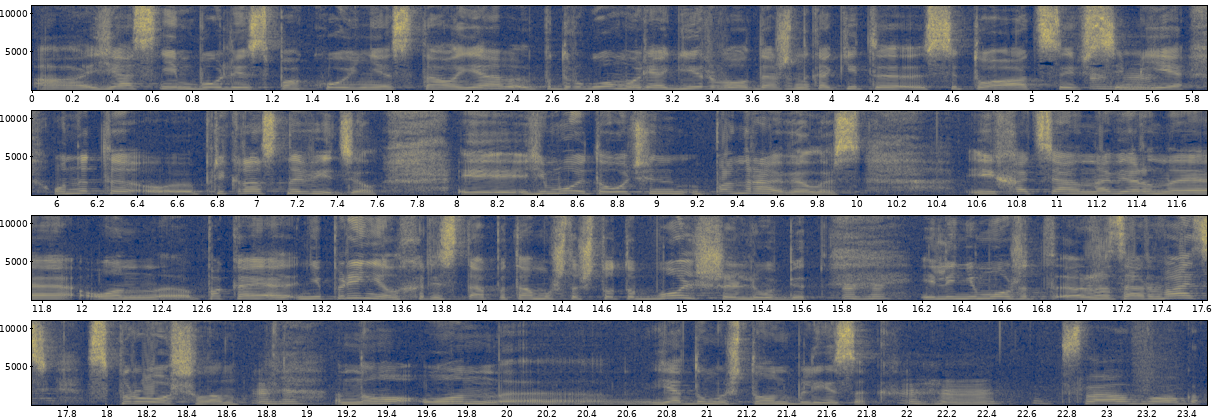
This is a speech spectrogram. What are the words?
Uh-huh. Я с ним более спокойнее стала. Я по-другому реагировала даже на какие-то ситуации в uh-huh. семье. Он это э, прекрасно видел. И ему это очень понравилось. И хотя, наверное, он пока не принял Христа, потому что что-то больше любит угу. или не может разорвать с прошлым, угу. но он, э, я думаю, что он близок. Угу. Слава Богу.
